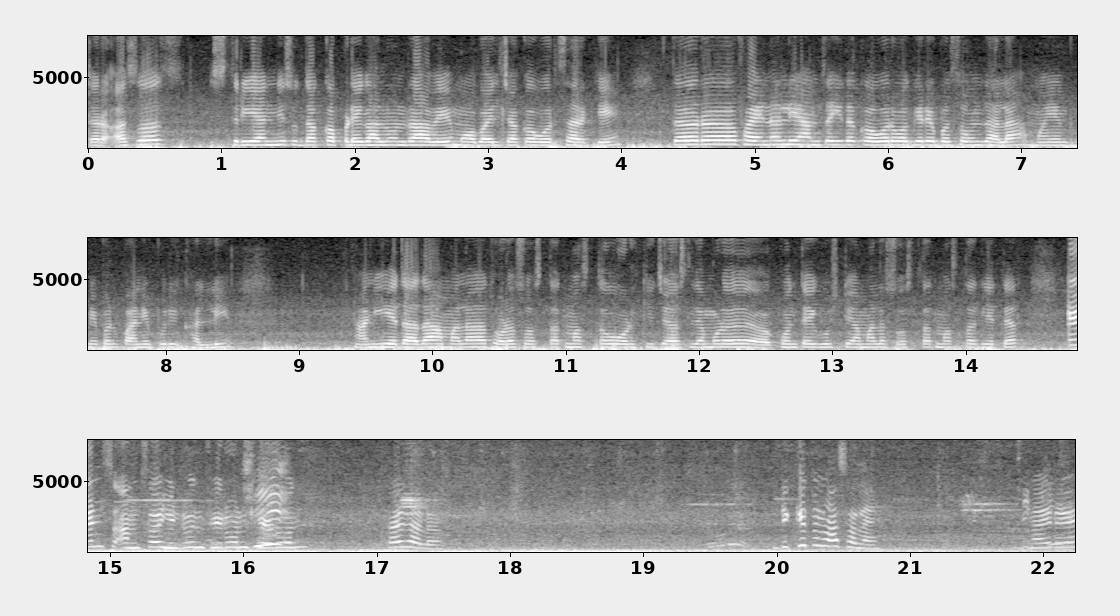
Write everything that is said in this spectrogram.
तर असंच स्त्रियांनी सुद्धा कपडे घालून राहावे मोबाईलच्या कवरसारखे तर फायनली आमचा इथं कवर वगैरे बसवून झाला. मयंकने पण पाणीपुरी खाल्ली. आणि हे दादा आम्हाला थोडं स्वस्तात मस्त ओळखीचे असल्यामुळे कोणत्याही गोष्टी आम्हाला स्वस्तात मस्त देतात. फ्रेंड्स आमचं हिंडून फिरून खेळून. काय झालं? डिक्कीतून मसाला आहे नाही रे.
